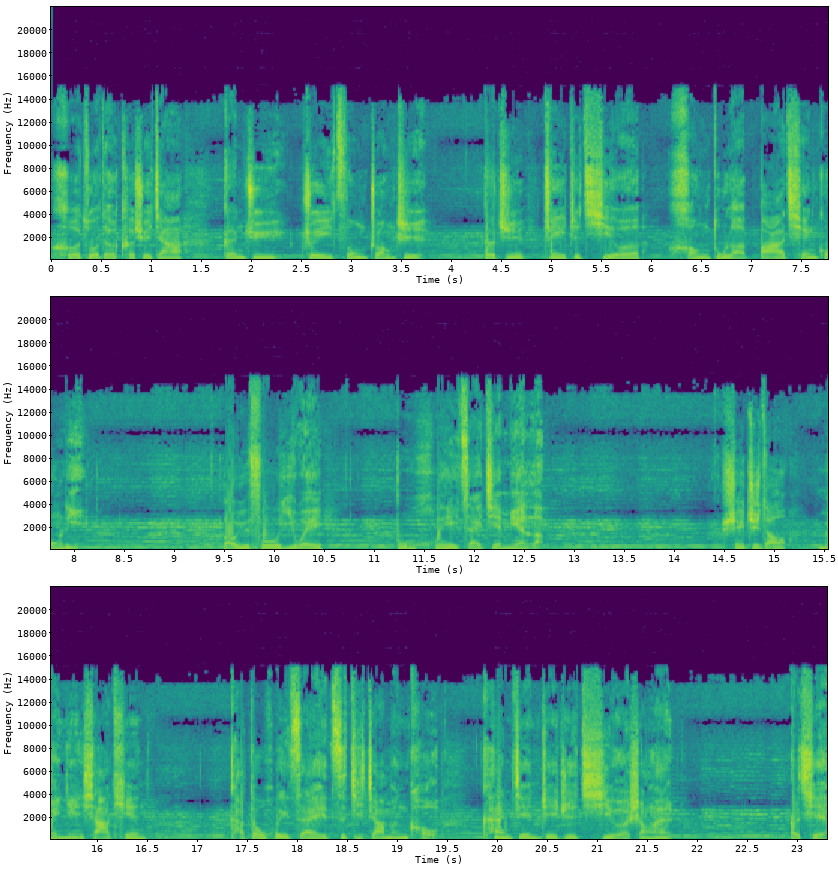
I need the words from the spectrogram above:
合作的科学家根据追踪装置。得知这只企鹅横渡了八千公里，老渔夫以为不会再见面了。谁知道每年夏天，他都会在自己家门口看见这只企鹅上岸，而且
